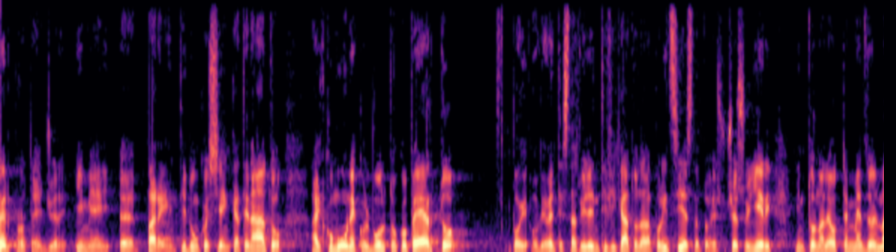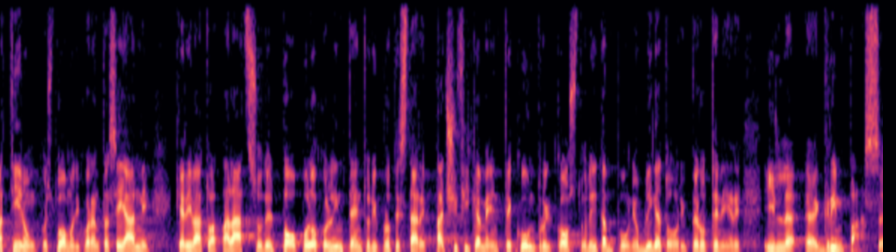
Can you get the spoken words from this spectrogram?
per proteggere i miei eh, parenti. Dunque si è incatenato al comune col volto coperto, poi ovviamente è stato identificato dalla polizia, è, stato, è successo ieri intorno alle 8 e mezzo del mattino, quest'uomo di 46 anni che è arrivato a Palazzo del Popolo con l'intento di protestare pacificamente contro il costo dei tamponi obbligatori per ottenere il eh, Green Pass.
